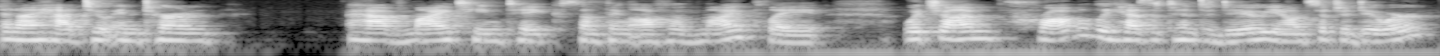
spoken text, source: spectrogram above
and I had to in turn have my team take something off of my plate, which I'm probably hesitant to do. You know, I'm such a doer.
